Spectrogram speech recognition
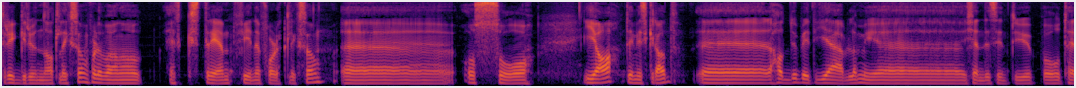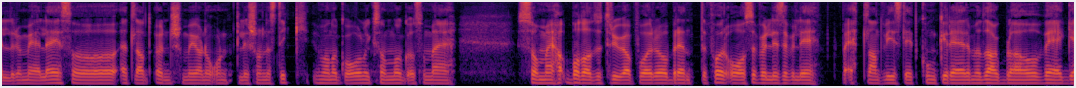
trygg grunn igjen, liksom. For det var noe ekstremt fine folk, liksom. Eh, og så ja, til en viss grad. Eh, det hadde jo blitt jævla mye kjendisintervju på hotellrom i LA, så et eller annet ønske om å gjøre noe ordentlig journalistikk det var nok liksom noe som jeg som jeg både hadde trua på og brente for, og selvfølgelig, selvfølgelig på et eller annet vis litt konkurrere med Dagbladet og VG.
